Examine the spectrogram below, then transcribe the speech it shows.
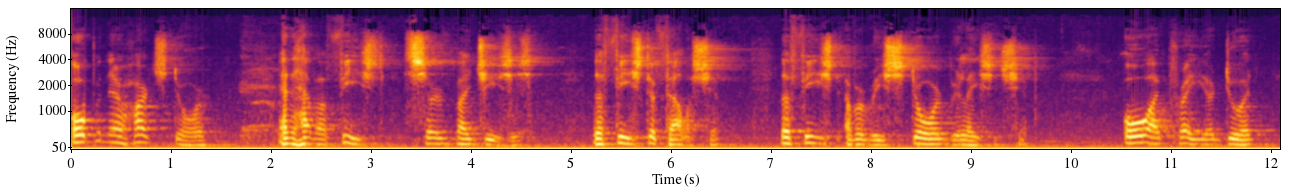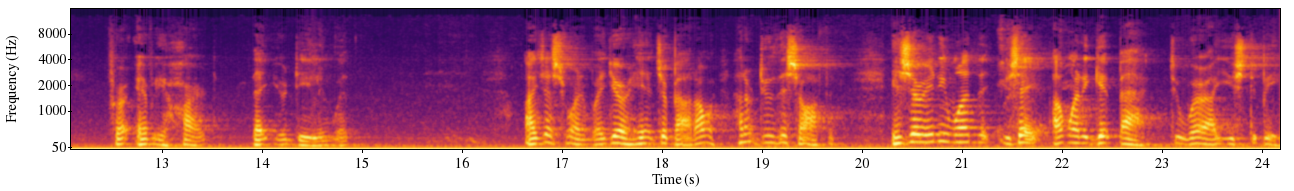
Open their heart's door and have a feast served by Jesus the feast of fellowship, the feast of a restored relationship. Oh, I pray you'll do it for every heart that you're dealing with. I just wonder where your heads about. I don't do this often. Is there anyone that you say, I want to get back to where I used to be?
